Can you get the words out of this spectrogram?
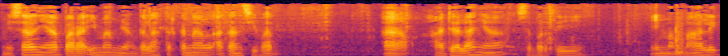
Misalnya para imam yang telah terkenal akan sifat adalahnya seperti Imam Malik,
